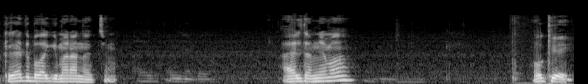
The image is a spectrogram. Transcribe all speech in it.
какая-то была гемора на эту тему. А Эль там не было? Окей.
